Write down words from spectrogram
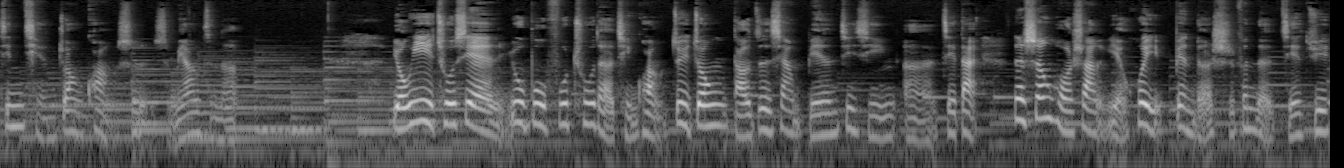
金钱状况是什么样子呢？容易出现入不敷出的情况，最终导致向别人进行呃借贷，那生活上也会变得十分的拮据。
